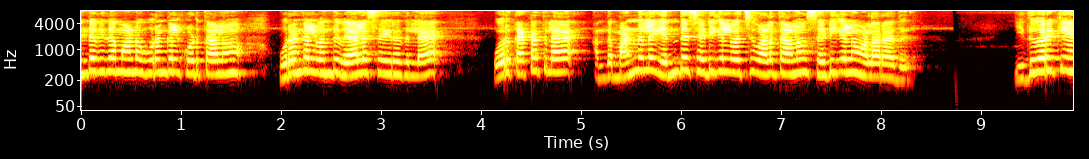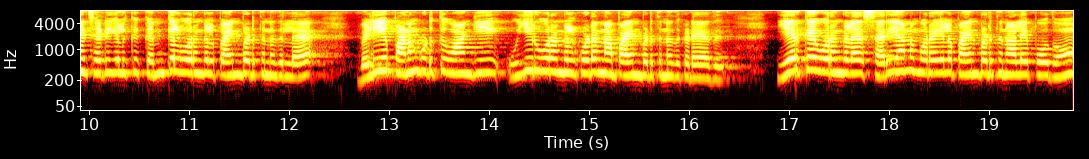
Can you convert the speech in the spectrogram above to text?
எந்த விதமான உரங்கள் கொடுத்தாலும் உரங்கள் வந்து வேலை செய்கிறதில்ல. ஒரு கட்டத்தில் அந்த மண்ணில் எந்த செடிகள் வச்சு வளர்த்தாலும் செடிகளும் வளராது. இதுவரைக்கும் என் செடிகளுக்கு கெமிக்கல் உரங்கள் பயன்படுத்தினதில்ல. வெளியே பணம் கொடுத்து வாங்கி உயிர் உரங்கள் கூட நான் பயன்படுத்தினது கிடையாது. இயற்கை உரங்களை சரியான முறையில் பயன்படுத்தினாலே போதும்.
